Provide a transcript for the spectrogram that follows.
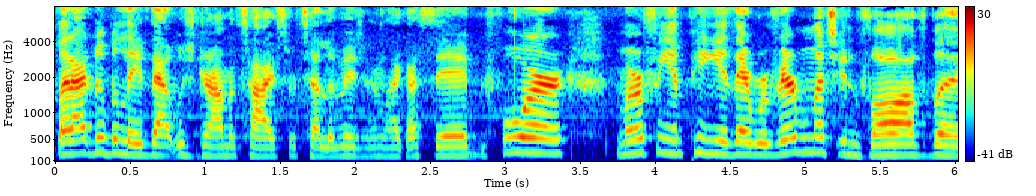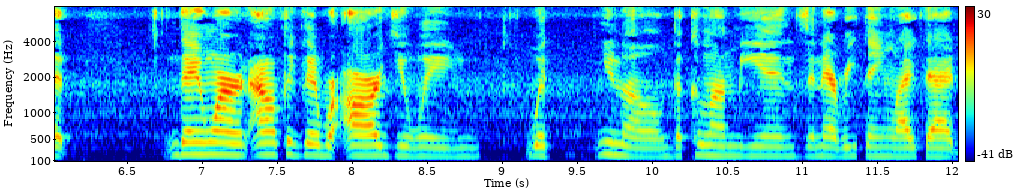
But I do believe that was dramatized for television. Like I said before, Murphy and Pena they were very much involved, but they weren't. I don't think they were arguing with you know the Colombians and everything like that.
